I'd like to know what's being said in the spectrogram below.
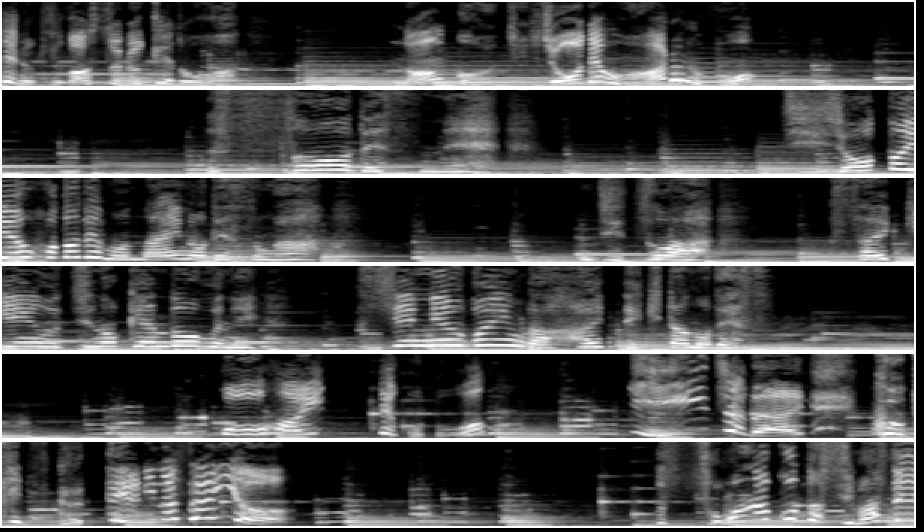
ってる気がするけどなんか事情でもあるの？そうですね。事情というほどでもないのですが実は最近うちの剣道部に新入部員が入ってきたのです。後輩ってこと？いいじゃない。こき使ってやりなさいよ。そんなことしません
